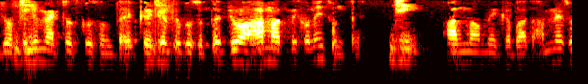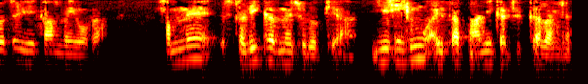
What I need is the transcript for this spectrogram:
जो फ़िल्म एक्टर्स को सुनता है क्रिकेटर को सुनता है जो आम आदमी को नहीं सुनता है। जी। आम आदमी के बाद हमने सोचा ये काम नहीं होगा। हमने स्टडी करने शुरू किया ये क्यों ऐसा पानी का चक्कर रहा है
